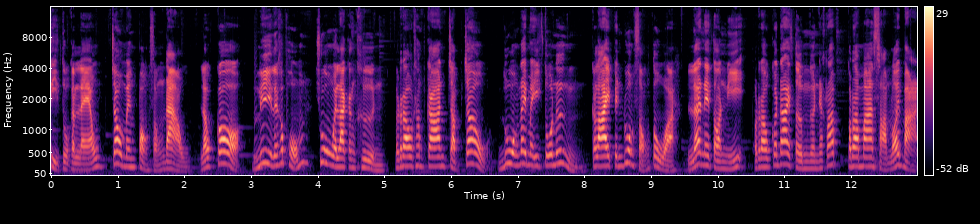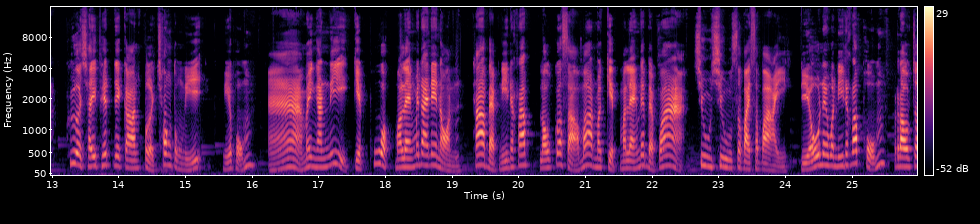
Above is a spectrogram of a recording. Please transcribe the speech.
4 ตัวกันแล้ว เจ้าแมงป่อง 2 ดาว แล้วก็นี่เลยครับผมช่วงเวลากลางคืน เราทำการจับเจ้าด้วงได้มาอีกตัวหนึ่งกลายเป็นด้วง 2 ตัว และในตอนนี้เราก็ได้เติมเงินนะครับ ประมาณ 300 บาท เพื่อใช้เพชรในการเปิดช่องตรงนี้ เนี่ยผม อ่า ไม่งั้นนี่เก็บพวกแมลงไม่ได้แน่นอน ถ้าแบบนี้นะครับ เราก็สามารถมาเก็บแมลงได้แบบว่าชิวๆสบายๆ เดี๋ยวในวันนี้นะครับผมเราจะ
